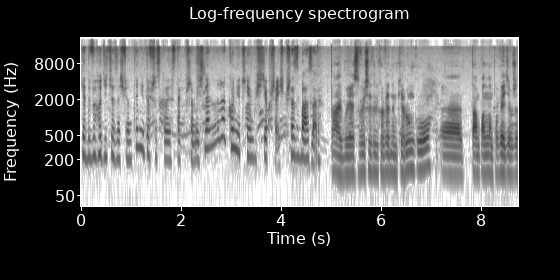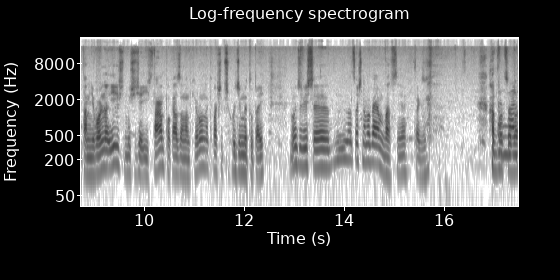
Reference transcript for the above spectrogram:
Kiedy wychodzicie ze świątyni, to wszystko jest tak przemyślane, że koniecznie musicie przejść przez bazar. Tak, bo jest wyjście tylko w jednym kierunku. E, tam pan nam powiedział, że tam nie wolno iść, musicie iść tam, pokazał nam kierunek, właśnie przychodzimy tutaj. No oczywiście, no coś namawiają was, nie? Także albo trzeba,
